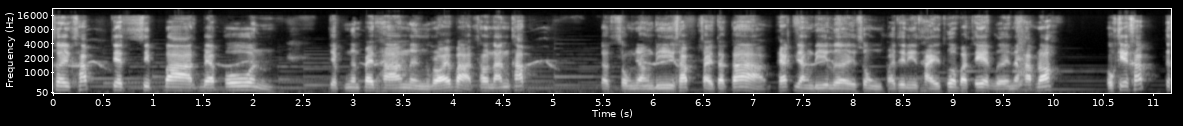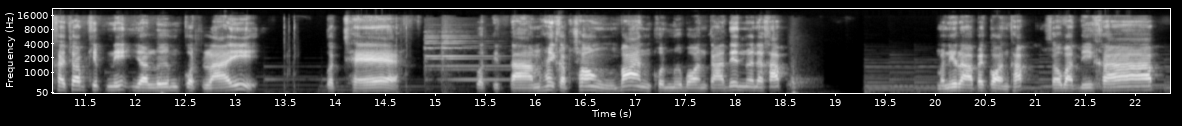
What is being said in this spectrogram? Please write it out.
เคยครับ 70 บาทแบบโอนเก็บเงินไปลายทาง 100 บาทเท่านั้นครับจัดส่งอย่างดีครับใส่ตะกร้าแพ็คอย่างดีเลย ส่งไปที่นีไทยทั่วประเทศเลยนะครับเนาะโอเคครับ ถ้าใครชอบคลิปนี้อย่าลืมกดไลค์กดแชร์ กดติดตามให้กับช่องบ้านคนมือบอลการ์เด้นด้วยนะครับ วันนี้ลาไปก่อนครับ สวัสดีครับ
